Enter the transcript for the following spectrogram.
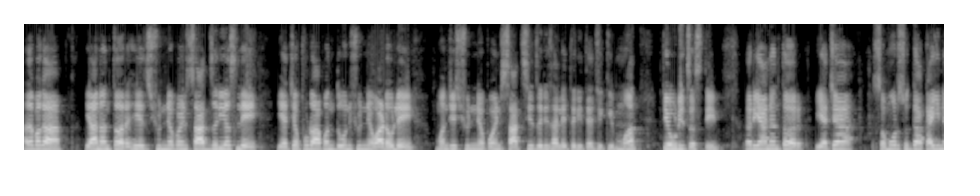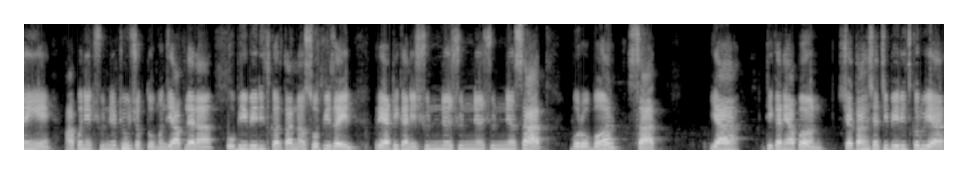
आता बघा यानंतर हे शून्य पॉईंट सात जरी असले याच्या पुढं आपण दोन शून्य वाढवले म्हणजे शून्य पॉईंट सातशे जरी झाले तरी त्याची किंमत तेवढीच असते. तर यानंतर याच्या समोर सुद्धा काही नाही आहे आपण एक शून्य ठेवू शकतो म्हणजे आपल्याला उभी बेरीज करताना सोपी जाईल. तर या ठिकाणी शून्य शून्य शून्य सात बरोबर सात. या ठिकाणी आपण शतांशाची बेरीज करूया.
